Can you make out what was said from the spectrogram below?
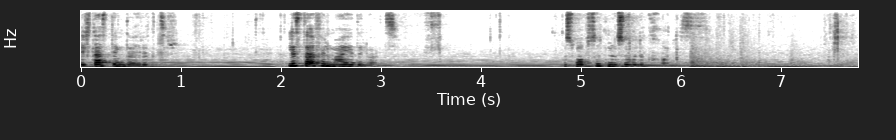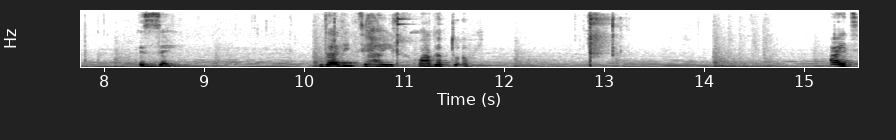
ال casting director لسه قافل معايا دلوقتي. مش مبسوط من شغلك خالص. إزاي؟ ده قال انت هايلة وعجبته قوي. عادي.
